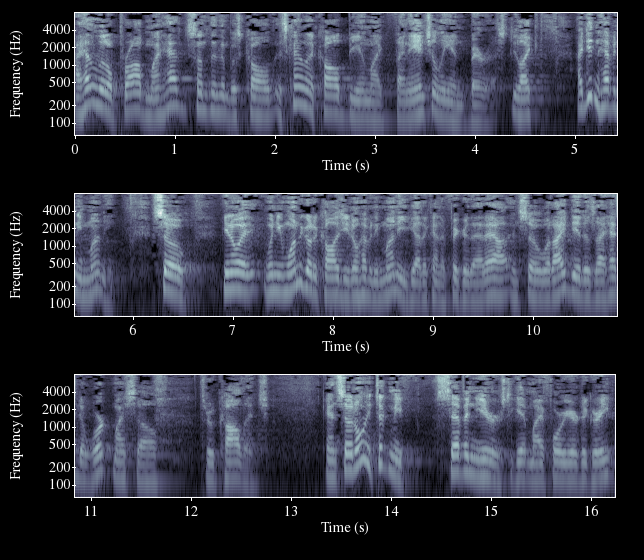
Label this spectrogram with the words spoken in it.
I had a little problem. I had something that was called, it's kind of called being like financially embarrassed. You're Like, I didn't have any money. So, you know, when you want to go to college, you don't have any money, you got to kind of figure that out. And so what I did is I had to work myself through college. And so it only took me seven years to get my four year degree.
